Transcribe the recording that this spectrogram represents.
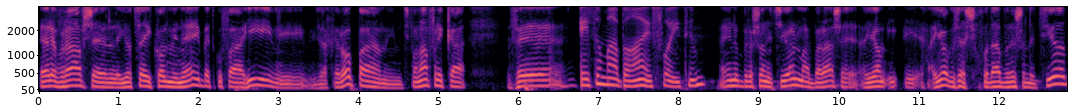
ערב רב של יוצאי כל מיני בתקופה ההיא, ממזרח אירופה, מצפון אפריקה. ו... איזו מעברה, איפה הייתם? היינו בראשון לציון, מעברה שהיום היום זה שכונה בראשון לציון,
